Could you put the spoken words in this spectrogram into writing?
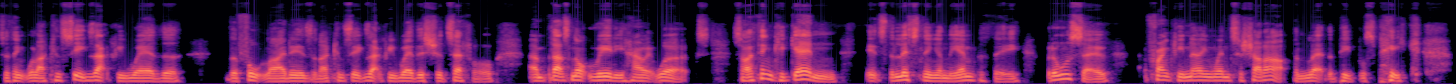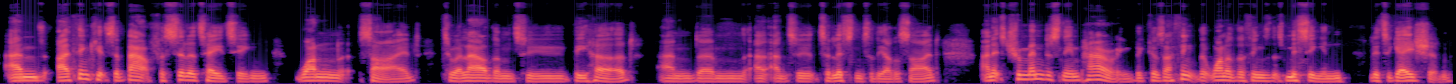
to think well i can see exactly where the the fault line is and i can see exactly where this should settle. Um, but that's not really how it works. So i think again it's the listening and the empathy but also frankly knowing when to shut up and let the people speak. And i think it's about facilitating one side to allow them to be heard and um, and to to listen to the other side and it's tremendously empowering because i think that one of the things that's missing in litigation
